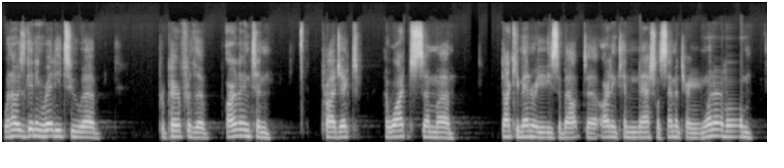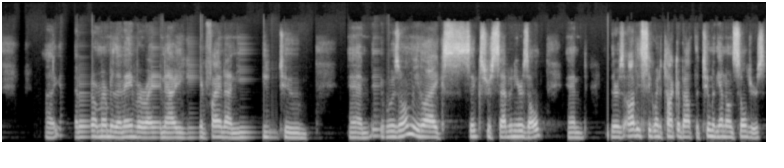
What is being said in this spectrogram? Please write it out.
when I was getting ready to uh, prepare for the Arlington project. I watched some uh, documentaries about uh, Arlington National Cemetery, and one of them, uh, I don't remember the name of it right now. You can find on YouTube, and it was only like six or seven years old. And there's obviously going to talk about the Tomb of the Unknown Soldiers,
